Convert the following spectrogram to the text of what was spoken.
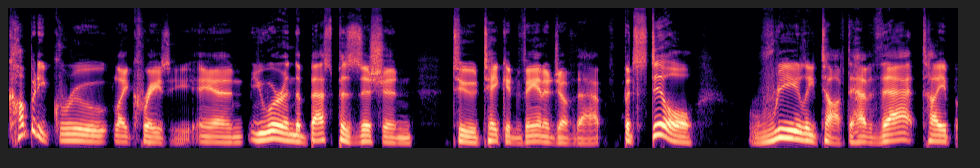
company grew like crazy and you were in the best position to take advantage of that. But still, really tough to have that type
